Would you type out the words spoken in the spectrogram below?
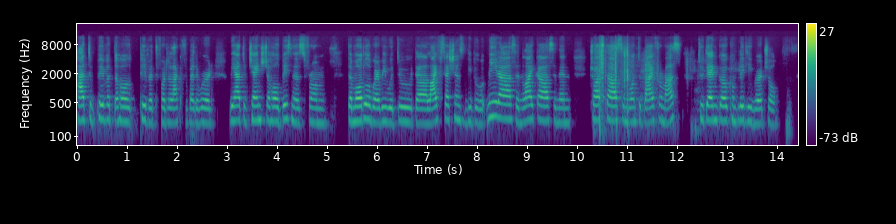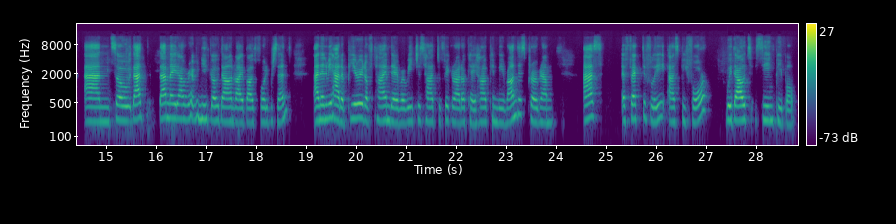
had to pivot the whole pivot for the lack of a better word. We had to change the whole business from the model where we would do the live sessions people would meet us and like us and then trust us and want to buy from us to then go completely virtual. And so that that made our revenue go down by about 40%. And then we had a period of time there where we just had to figure out, okay, how can we run this program as effectively as before without seeing people.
